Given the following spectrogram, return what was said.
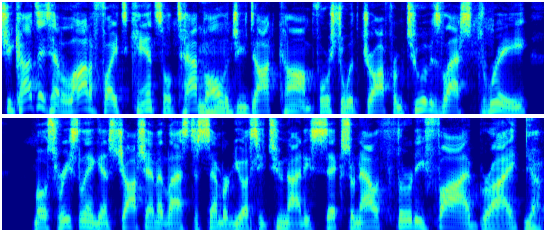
Chikadze's had a lot of fights canceled. Tapology.com mm-hmm. forced to withdraw from two of his last three, most recently against Josh Emmett last December at UFC 296. So now at 35, Bry. Yeah.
